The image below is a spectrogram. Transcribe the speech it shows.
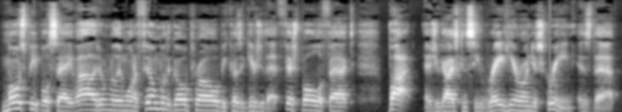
most people say, well, I don't really want to film with a GoPro because it gives you that fishbowl effect. But as you guys can see right here on your screen is that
